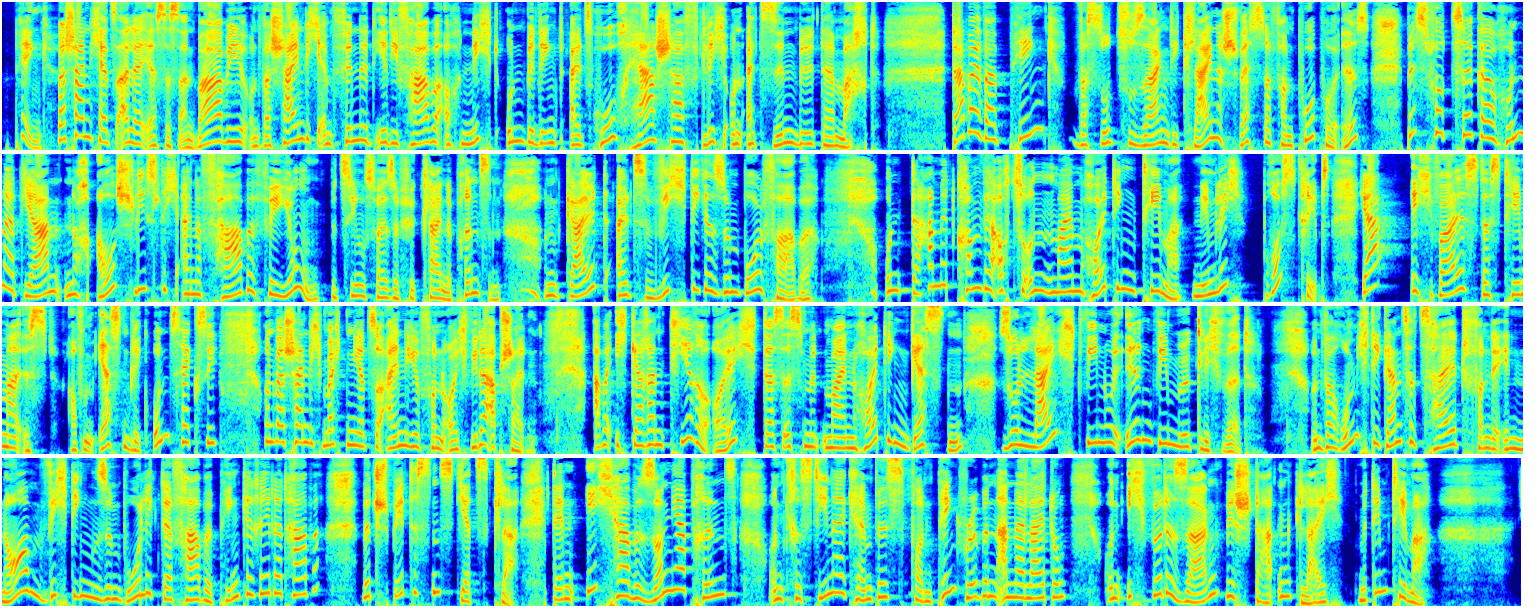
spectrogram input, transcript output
Pink. Wahrscheinlich als allererstes an Barbie und wahrscheinlich empfindet ihr die Farbe auch nicht unbedingt als hochherrschaftlich und als Sinnbild der Macht. Dabei war Pink, was sozusagen die kleine Schwester von Purpur ist, bis vor circa 100 Jahren noch ausschließlich eine Farbe für Jungen bzw. für kleine Prinzen und galt als wichtige Symbolfarbe. Und damit kommen wir auch zu meinem heutigen Thema, nämlich Brustkrebs. Ja, ich weiß, das Thema ist auf den ersten Blick unsexy und wahrscheinlich möchten jetzt so einige von euch wieder abschalten. Aber ich garantiere euch, dass es mit meinen heutigen Gästen so leicht wie nur irgendwie möglich wird. Und warum ich die ganze Zeit von der enorm wichtigen Symbolik der Farbe Pink geredet habe, wird spätestens jetzt klar. Denn ich habe Sonja Prinz und Christina Kempis von Pink Ribbon an der Leitung und ich würde sagen, wir starten gleich mit dem Thema.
